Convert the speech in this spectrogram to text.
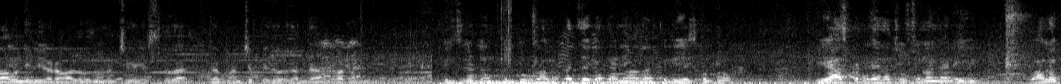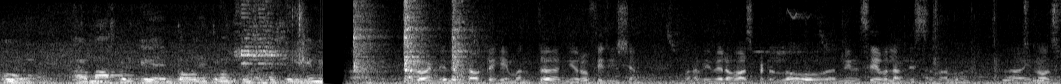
బాగుంది వివర వాళ్ళు మంచిగా చేస్తారు ఇంకా మంచి పేదవాళ్ళకి అందరూ అందుబాటులో ఉంది. పిలిచినందుకు వాళ్ళకు ప్రత్యేక ధన్యవాదాలు తెలియజేసుకుంటూ ఏ హాస్పిటల్కి అయినా చూస్తున్నాం కానీ వాళ్ళకు ఆ మా హాస్పిటల్కి ఎంతో ఎంతమంది పేషెంట్స్ వస్తారు ఏమి హలో అండి నేను డాక్టర్ హేమంత్ న్యూరో ఫిజిషియన్ మన వివేర హాస్పిటల్లో నేను సేవలు అందిస్తున్నాను. ఇన్హౌస్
